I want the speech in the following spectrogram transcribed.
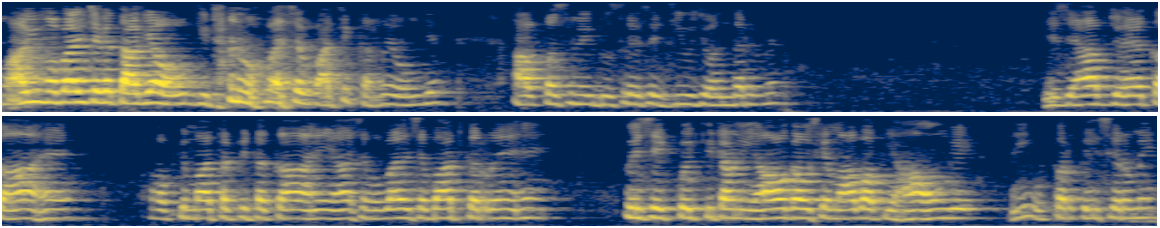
वहाँ भी मोबाइल जगत आ गया हो, कीटाणु मोबाइल से बातें कर रहे होंगे, आपस में एक दूसरे से जीव जो अंदर में। जैसे आप जो है, कहाँ हैं? आपके माता पिता कहाँ हैं? यहाँ से मोबाइल से बात कर रहे हैं। वैसे कोई कीटाणु यहाँ होगा उसके माँ बाप यहाँ होंगे। नहीं ऊपर कहीं सिर में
